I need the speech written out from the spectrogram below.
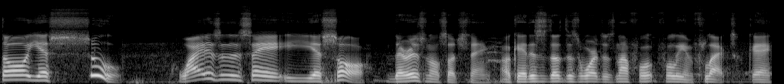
to Yesu. Why does it say Yeso? There is no such thing. Okay, this is this word does not fu- fully inflect. Okay,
